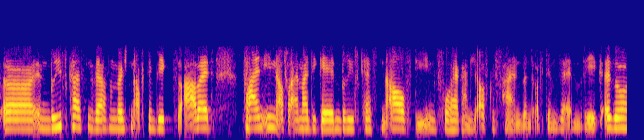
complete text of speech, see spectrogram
äh, in den Briefkasten werfen möchten auf dem Weg zur Arbeit, fallen Ihnen auf einmal die gelben Briefkästen auf, die Ihnen vorher gar nicht aufgefallen sind auf demselben Weg. Also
